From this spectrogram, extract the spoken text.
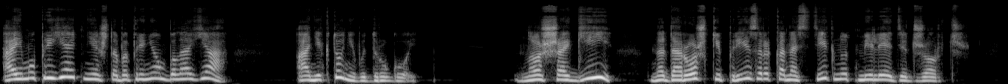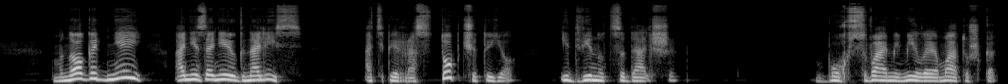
А ему приятнее, чтобы при нем была я, а не кто-нибудь другой. Но шаги на дорожке призрака настигнут миледи Джордж. Много дней они за нею гнались, а теперь растопчут ее и двинутся дальше. — Бог с вами, милая матушка!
